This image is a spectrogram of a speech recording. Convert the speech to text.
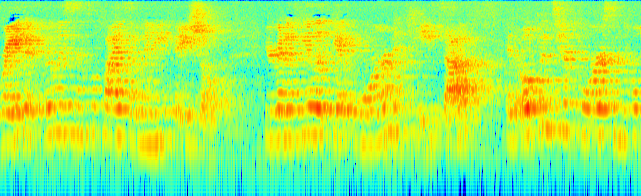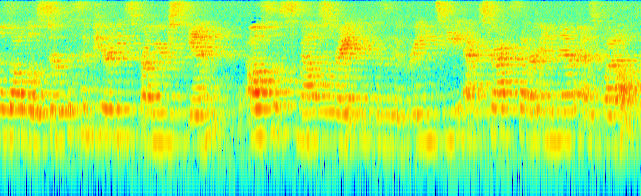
great. It really simplifies a mini facial. You're going to feel it get warm, it heats up. It opens your pores and pulls all those surface impurities from your skin. It also smells great because of the green tea extracts that are in there as well.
